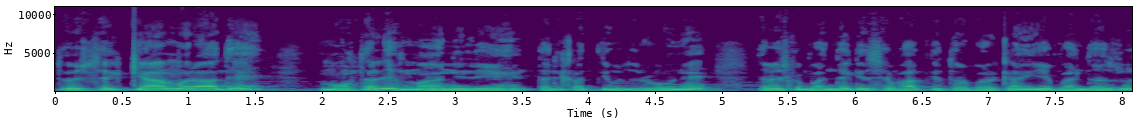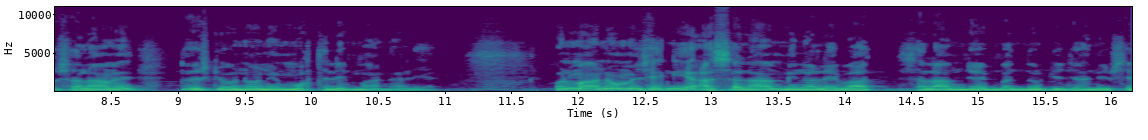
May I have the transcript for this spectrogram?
تو اس سے کیا مراد ہے؟ مختلف معنی لیے ہیں۔ طریقت کے بزرگوں نے جب اس کو بندے کے صفات کے طور پر کہیں، یہ بندہ ذو سلام ہے، تو اس کے انہوں نے مختلف معنی لیا۔ ان معنوں میں سے کہ السلام من العباد۔ سلام جو ہے بندوں کی جانب سے۔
